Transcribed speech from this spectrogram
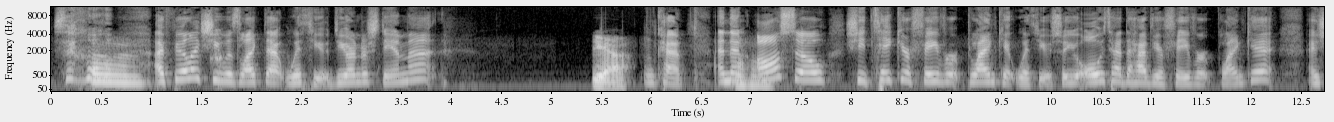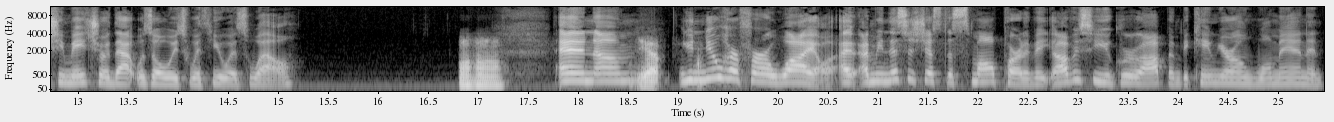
so I feel like she was like that with you. Do you understand that? Yeah. Okay. And then also, she'd take your favorite blanket with you. So you always had to have your favorite blanket, and she made sure that was always with you as well. Mhm. And um, Yep. you knew her for a while. I, I mean, this is just the small part of it. Obviously, you grew up and became your own woman and,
